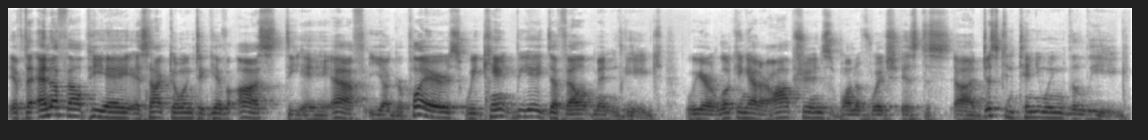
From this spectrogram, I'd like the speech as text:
"If the NFLPA is not going to give us the AAF younger players, we can't be a development league. We are looking at our options, one of which is dis- uh, discontinuing the league."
